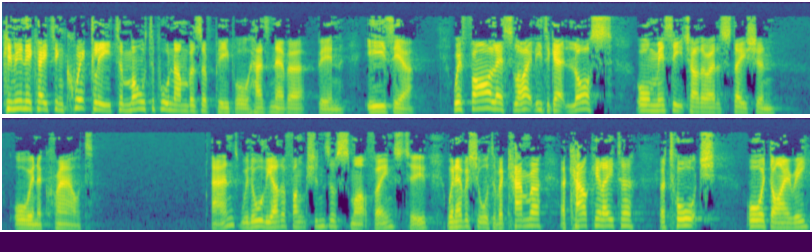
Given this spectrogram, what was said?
Communicating quickly to multiple numbers of people has never been easier. We're far less likely to get lost or miss each other at a station or in a crowd. And with all the other functions of smartphones, too, we're never short of a camera, a calculator, a torch, or a diary,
